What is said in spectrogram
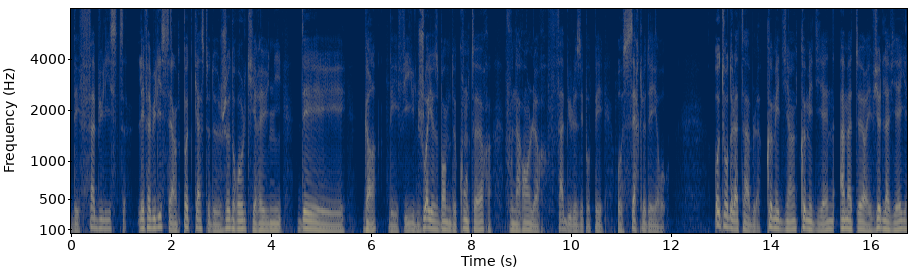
des Fabulistes. Les Fabulistes, c'est un podcast de jeux de rôle qui réunit des gars, des filles, une joyeuse bande de conteurs vous narrant leur fabuleuse épopée au cercle des héros. Autour de la table, comédiens, comédiennes, amateurs et vieux de la vieille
